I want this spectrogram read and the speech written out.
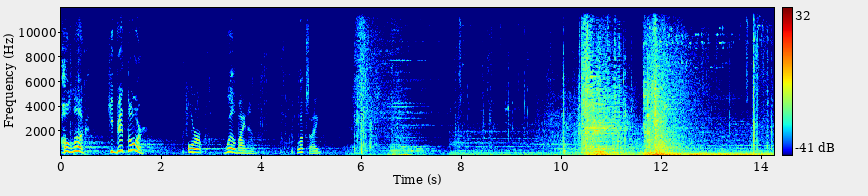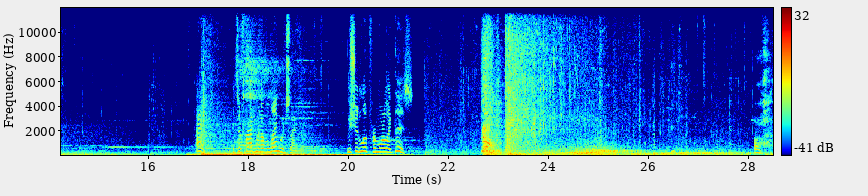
Oh, look! He bit Thor! Or will bite him. Looks like. Language cipher. We should look for more like this. Oh,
